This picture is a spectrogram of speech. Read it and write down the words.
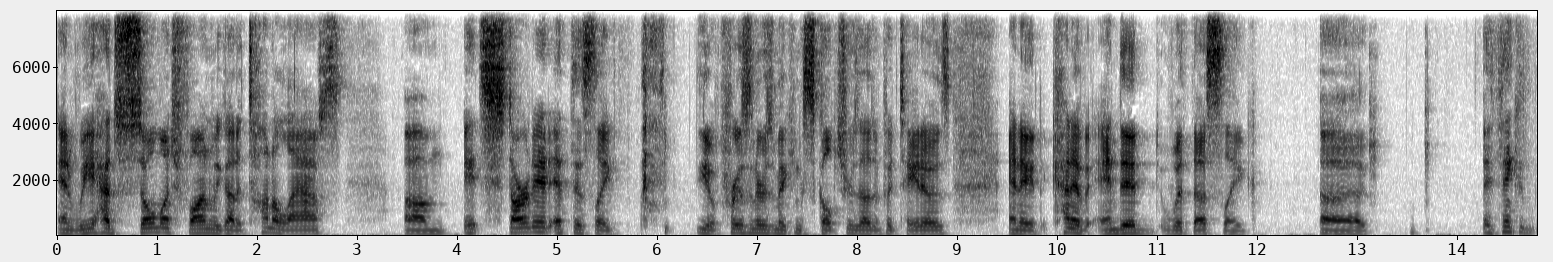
and we had so much fun. We got a ton of laughs. Um, it started at this like, you know, prisoners making sculptures out of potatoes, and it kind of ended with us like, uh, I think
